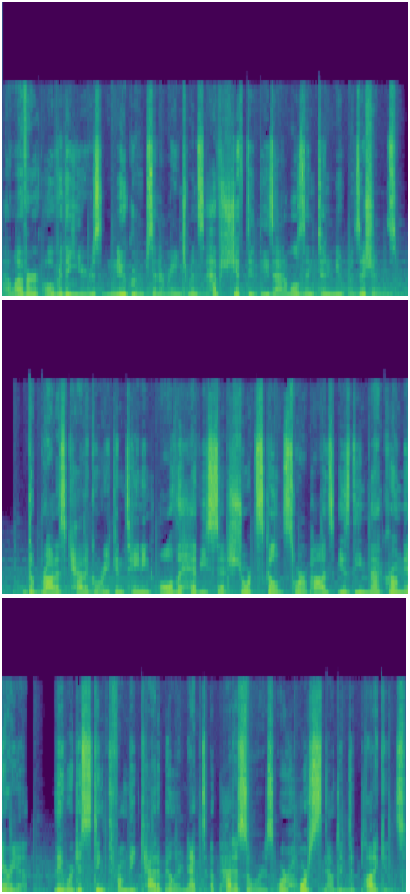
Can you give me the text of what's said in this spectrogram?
However, over the years, new groups and arrangements have shifted these animals into new positions. The broadest category containing all the heavy-set short-skulled sauropods is the Macronaria. They were distinct from the caterpillar-necked apatosaurs or horse-snouted diplodocids.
